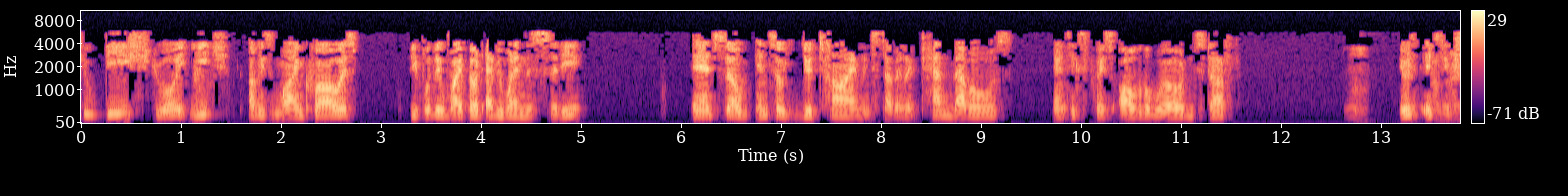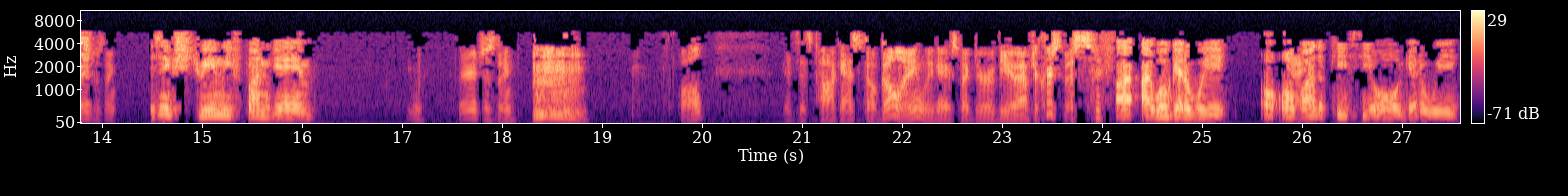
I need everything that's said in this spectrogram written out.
to destroy each of these mine crawlers before they wipe out everyone in the city. And so and so your time and stuff. It's like ten levels, and it takes place all over the world and stuff. Hmm, It was it's very ex- interesting. it's an extremely fun game. Very interesting. well, if this podcast is still going, we can expect a review after Christmas. I I will get a Wii. Or, or Yeah. buy the PC or get a Wii.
